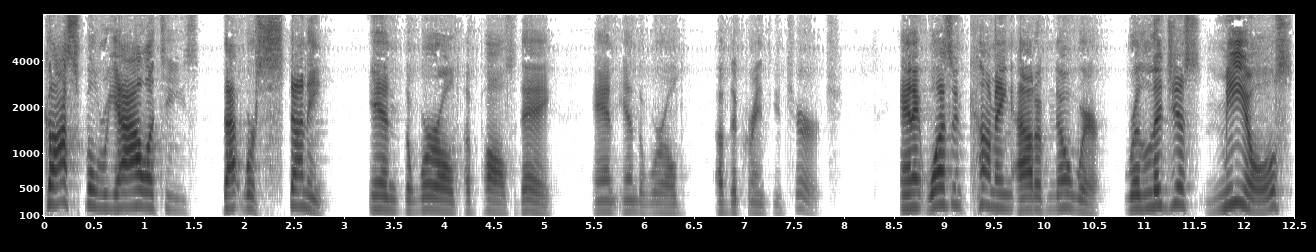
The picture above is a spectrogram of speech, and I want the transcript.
gospel realities that were stunning in the world of Paul's day and in the world of the Corinthian church. And it wasn't coming out of nowhere. Religious meals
